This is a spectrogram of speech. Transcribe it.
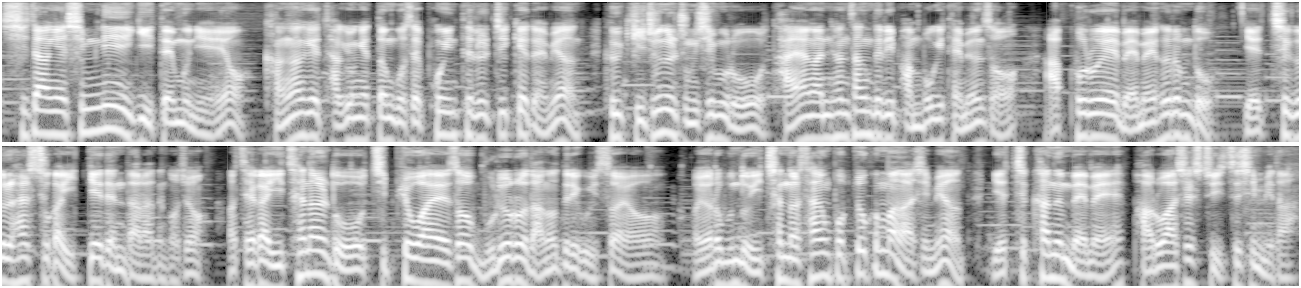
시장의 심리이기 때문이에요. 강하게 작용했던 곳에 포인트를 찍게 되면 그 기준을 중심으로 다양한 현상들이 반복 이 되면서 앞으로의 매매 흐름도 예측을 할 수가 있게 된다라는 거죠. 어, 제가 이 채널도 지표화해서 무료로 나눠드리고 있어요. 어, 여러분도 이 채널 사용법 조금만 아시면 예측하는 매매 바로 하실 수 있으십니다.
